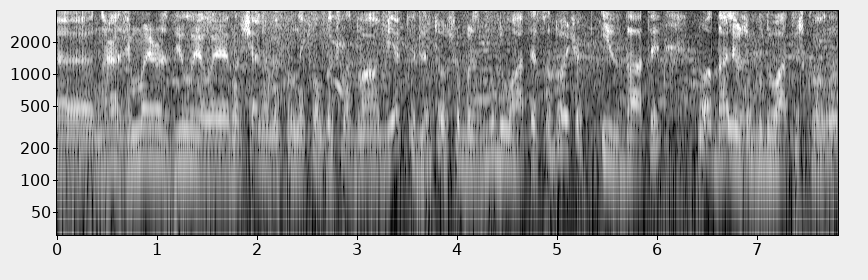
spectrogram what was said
Е, Наразі ми розділили навчально-виховний комплекс на два об'єкти для того, щоб збудувати садочок і здати, ну а далі вже будувати школу.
